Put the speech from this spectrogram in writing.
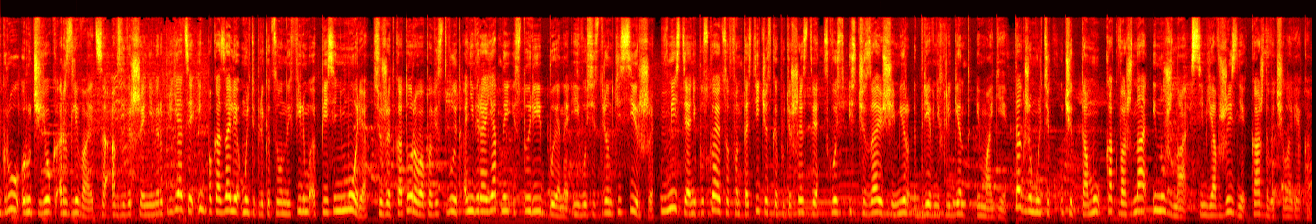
игру «Ручеек разливается», а в завершении мероприятия им показали мультипликационный фильм «Песень моря», сюжет которого повествует о невероятной истории Бена и его сестренки Сирши. Вместе они пускаются в фантастическое путешествие сквозь исчезающий мир древних легенд и магии. Также мультик учит тому, как важна и нужна семья в жизни каждого человека.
